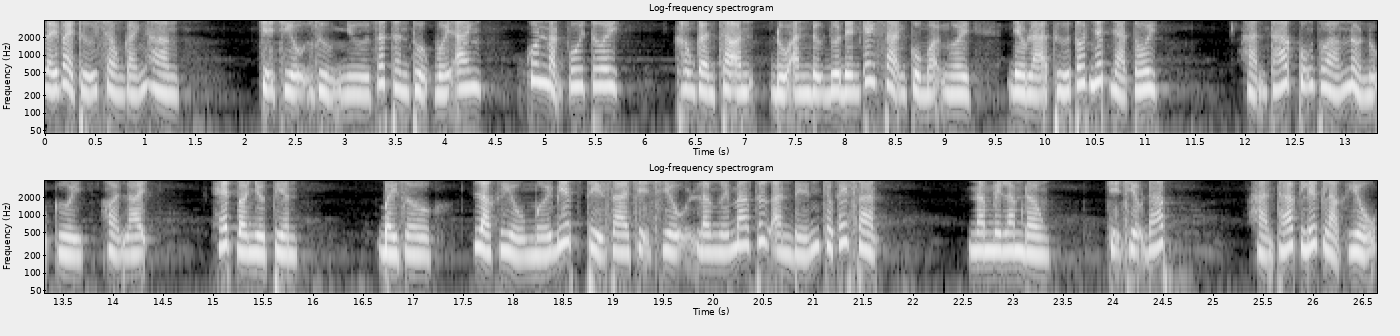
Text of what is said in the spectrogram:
lấy vài thứ trong gánh hàng. Chị Triệu dường như rất thân thuộc với anh, khuôn mặt vui tươi. Không cần chọn, đồ ăn được đưa đến khách sạn của mọi người, đều là thứ tốt nhất nhà tôi. hạn Thác cũng thoáng nở nụ cười, hỏi lại. Hết bao nhiêu tiền? Bây giờ, Lạc Hiểu mới biết thì ra chị Triệu là người mang thức ăn đến cho khách sạn. 55 đồng. Chị Triệu đáp. Hàn Thác liếc Lạc Hiểu,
